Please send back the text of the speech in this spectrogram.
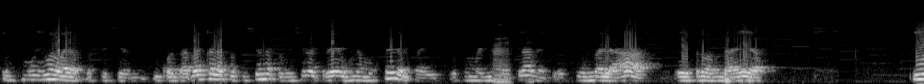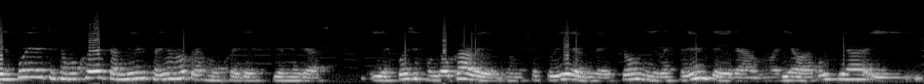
es muy nueva la profesión. Y cuando arranca la profesión, la profesión la trae una mujer al país, que fue Marisa Clame, que funda la AS eh, perdón, la EAS. Y después esa mujer también salieron otras mujeres pioneras. Y después se fundó CABE, donde yo estudié, donde yo mi referente era María Barrutia y,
